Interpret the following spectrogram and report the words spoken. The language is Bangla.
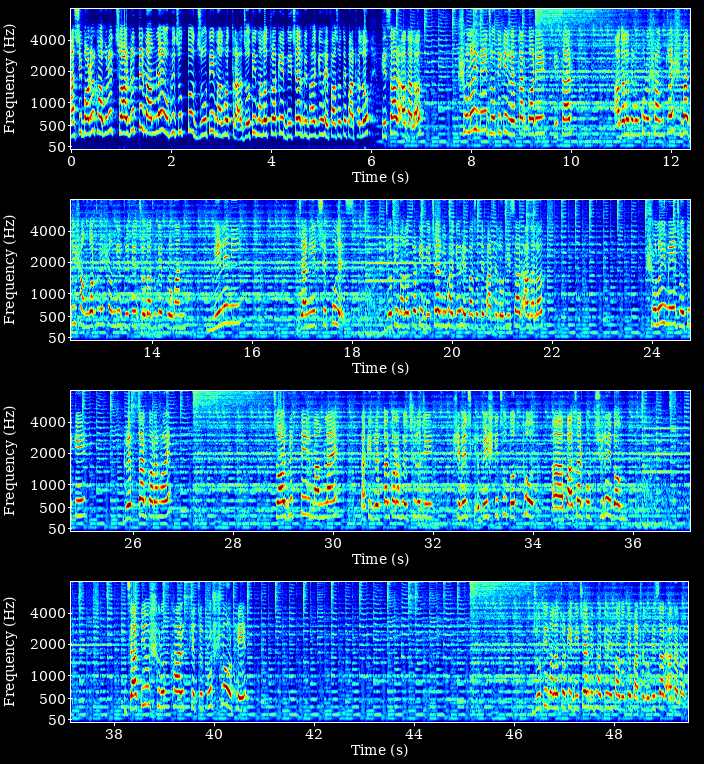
আসি পরের খবরে চরবৃত্তির মামলায় অভিযুক্ত জ্যোতি মালহোত্রা। জ্যোতি মালহোত্রাকে বিচার বিভাগীয় হেফাজতে পাঠালো হিসার আদালত। ষোলোই মে জ্যোতিকে গ্রেফতার করে হিসার। আদালত এবং কোনো সন্ত্রাসবাদী সংগঠনের সঙ্গে ধৃতের যোগাযোগের প্রমাণ মেলেনি, জানিয়েছে পুলিশ। জ্যোতি মালহোত্রাকে বিচার বিভাগীয় হেফাজতে পাঠালো হিসার আদালত। ষোলোই মে জ্যোতিকে গ্রেফতার করা হয়। চরবৃত্তির মামলায় তাকে গ্রেফতার করা হয়েছিল যে সে বেশ- বেশ কিছু তথ্য পাচার করছিল এবং জাতীয় সুরক্ষার ক্ষেত্রে প্রশ্ন ওঠে জ্যোতি মালাত্রাকে বিচার বিভাগীয় হেফাজতে পাঠালো হিসার আদালত।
